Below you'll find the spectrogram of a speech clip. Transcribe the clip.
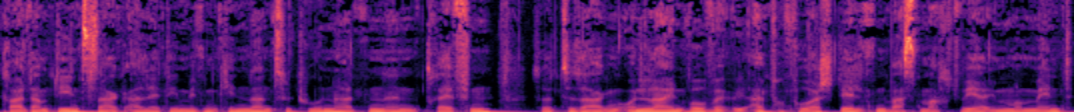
gerade am Dienstag alle, die mit den Kindern zu tun hatten, ein Treffen sozusagen online, wo wir einfach vorstellten, was macht wer im Moment.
